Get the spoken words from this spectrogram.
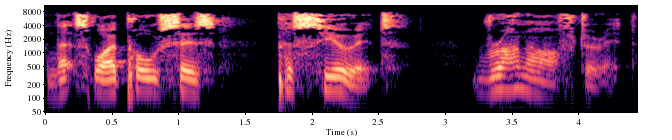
And that's why Paul says, pursue it. Run after it.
